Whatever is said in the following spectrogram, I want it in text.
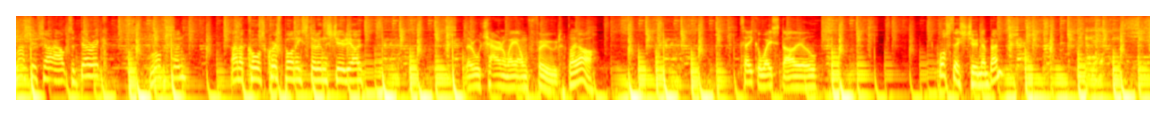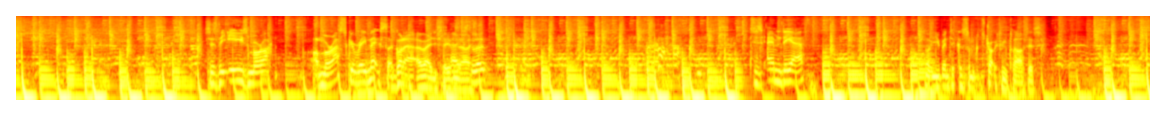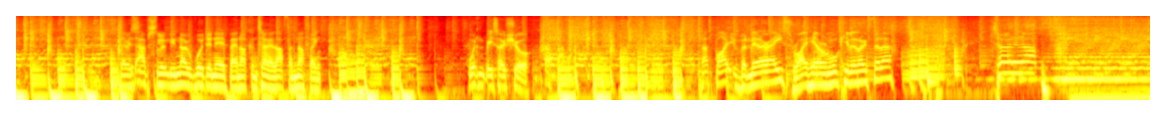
Massive shout out to Derek, Robson, and of course Chris Bonney stood in the studio. They're all chowing away on food. They are. Takeaway style. What's this tune then, Ben? This is the Ease Mara- uh, Maraska remix. I got it out eventually. didn't I? MDF. Oh, you've been to some construction classes. There is absolutely no wood in here, Ben. I can tell you that for nothing. Wouldn't be so sure. That's by Vanilla Ace right here on All Killer No Filler. Turn it up.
